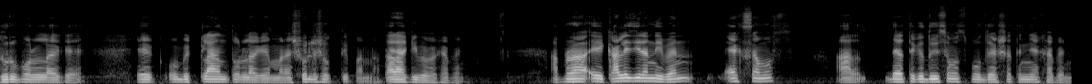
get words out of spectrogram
দুর্বল লাগে ক্লান্ত লাগে মানে শরীর শক্তি পান না। তারা কীভাবে খাবেন? আপনারা এই কালিজিরা নেবেন এক চামচ আর দেড় থেকে দুই চামচ মধু একসাথে নিয়ে খাবেন।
